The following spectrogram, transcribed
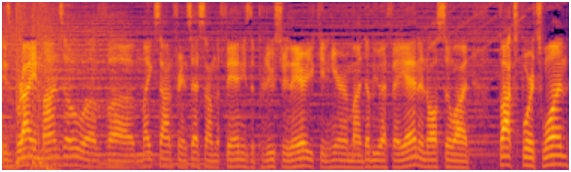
is Brian Monzo of uh, Mike's On Francesa on the Fan. He's the producer there. You can hear him on WFAN and also on Fox Sports One.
